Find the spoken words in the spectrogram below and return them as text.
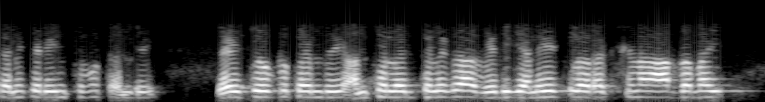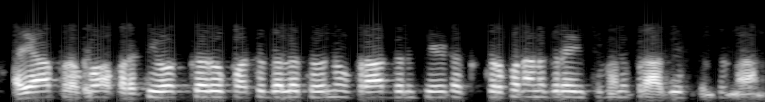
కనికరించము తండ్రి. దయచూపు తండ్రి. అంచెలంచెలుగా వెదిగి అనేకుల రక్షణ అర్థమై అయా ప్రభు ప్రతి ఒక్కరూ పట్టుదలతోనూ ప్రార్థన చేయటకు కృపను అనుగ్రహించమని ప్రార్థిస్తుంటున్నాను.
